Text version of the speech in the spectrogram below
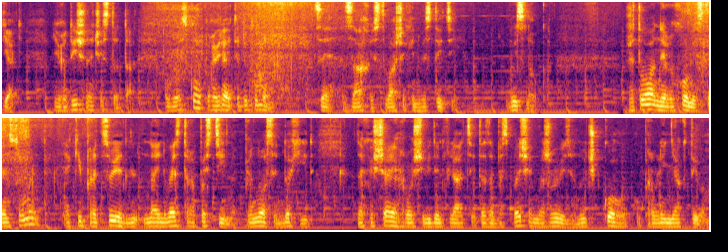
5. Юридична чистота. Обов'язково перевіряйте документи. Це захист ваших інвестицій. Висновок. Житлова нерухомість це інструмент, який працює на інвестора постійно, приносить дохід, захищає гроші від інфляції та забезпечує можливість гнучкого управління активом.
